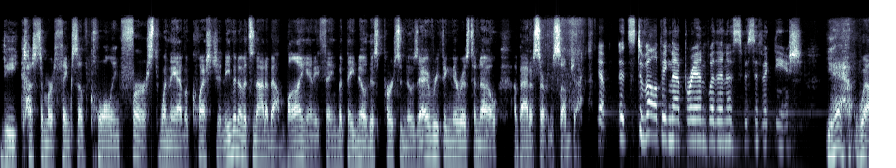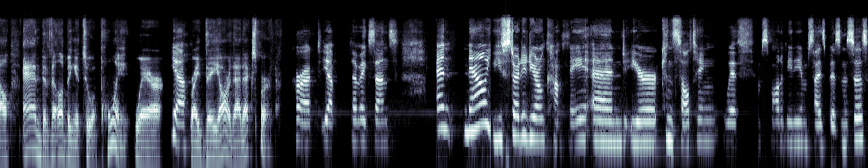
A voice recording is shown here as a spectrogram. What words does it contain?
the customer thinks of calling first when they have a question, even if it's not about buying anything, but they know this person knows everything there is to know about a certain subject. Yep. It's developing that brand within a specific niche. Yeah. Well, and developing it to a point where, yeah, right, they are that expert. Correct. Yep. That makes sense. And now you've started your own company and you're consulting with small to medium sized businesses.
